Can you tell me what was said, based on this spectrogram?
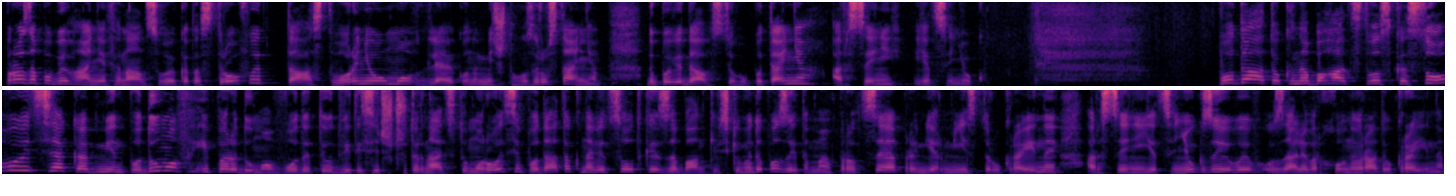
про запобігання фінансової катастрофи та створення умов для економічного зростання. Доповідав з цього питання Арсеній Яценюк. Податок на багатство скасовується. Кабмін подумав і передумав вводити у 2014 році податок на відсотки за банківськими депозитами. Про це прем'єр-міністр України Арсеній Яценюк заявив у залі Верховної Ради України.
